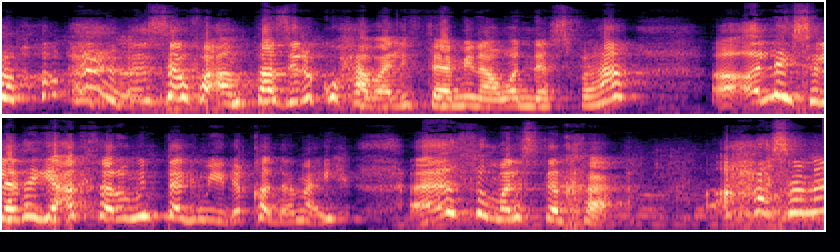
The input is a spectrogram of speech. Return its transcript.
سوف أنتظرك حوالي الثامنة والنصف ها؟ ليس لدي أكثر من تجميل قدمي. ثم الاسترخاء. حسنا؟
